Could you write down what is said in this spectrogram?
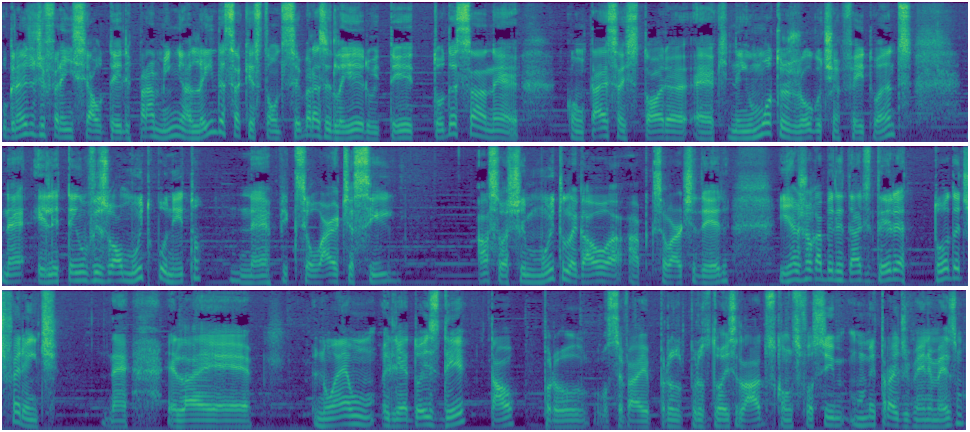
o grande diferencial dele para mim, além dessa questão de ser brasileiro e ter toda essa, né, contar essa história é, que nenhum outro jogo tinha feito antes, né, ele tem um visual muito bonito, né, pixel art assim, nossa, eu achei muito legal a, a pixel art dele e a jogabilidade dele é toda diferente, né, ela é não é um, ele é 2D tal, pro, você vai pro, pros dois lados, como se fosse um Metroidvania mesmo,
